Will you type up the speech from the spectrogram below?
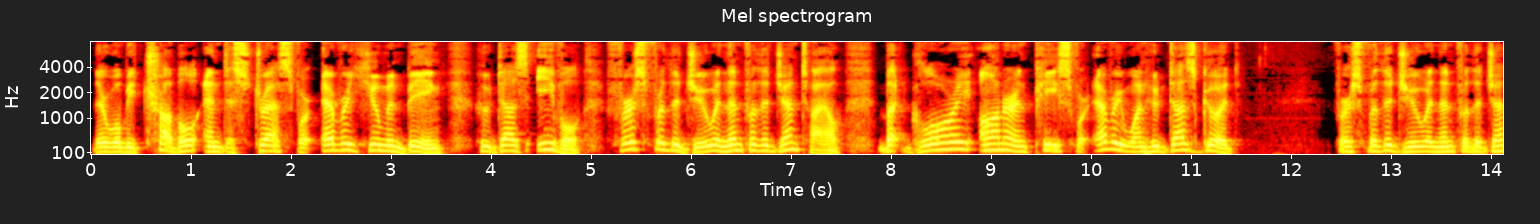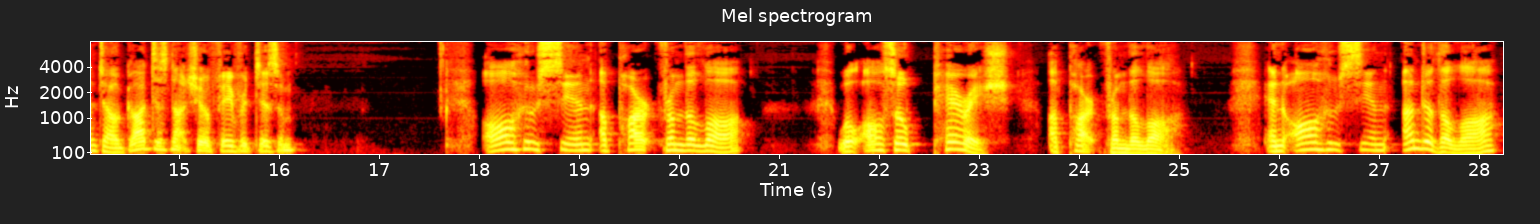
There will be trouble and distress for every human being who does evil, first for the Jew and then for the Gentile, but glory, honor, and peace for everyone who does good, first for the Jew and then for the Gentile. God does not show favoritism. All who sin apart from the law will also perish apart from the law. And all who sin under the law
